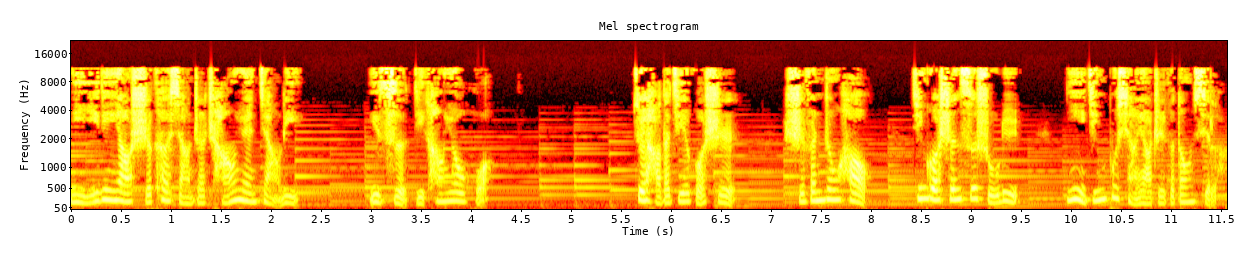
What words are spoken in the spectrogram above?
你一定要时刻想着长远奖励，以此抵抗诱惑。最好的结果是，十分钟后，经过深思熟虑，你已经不想要这个东西了。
